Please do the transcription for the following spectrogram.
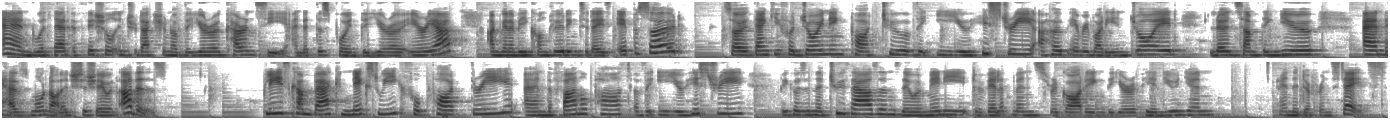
And with that official introduction of the euro currency and at this point the euro area, I'm going to be concluding today's episode. So, thank you for joining part two of the EU history. I hope everybody enjoyed, learned something new, and has more knowledge to share with others. Please come back next week for part three and the final part of the EU history, because in the 2000s there were many developments regarding the European Union and the different states.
